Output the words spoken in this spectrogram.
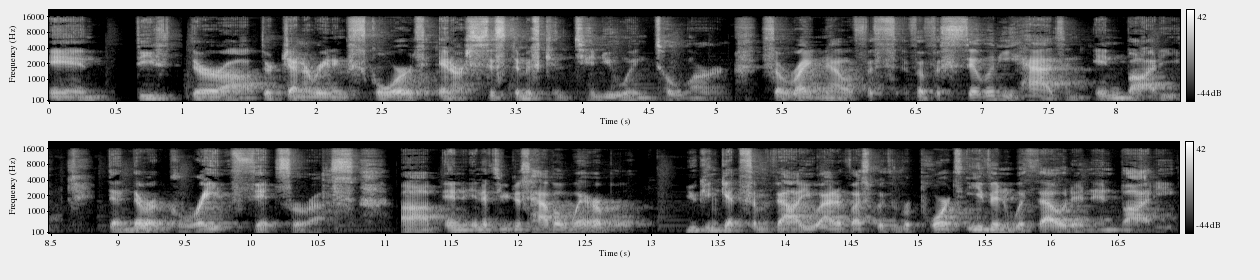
and these they're uh, they're generating scores, and our system is continuing to learn. So right now, if a, if a facility has an InBody then they're a great fit for us. Um, and, and if you just have a wearable, you can get some value out of us with reports, even without an InBody.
